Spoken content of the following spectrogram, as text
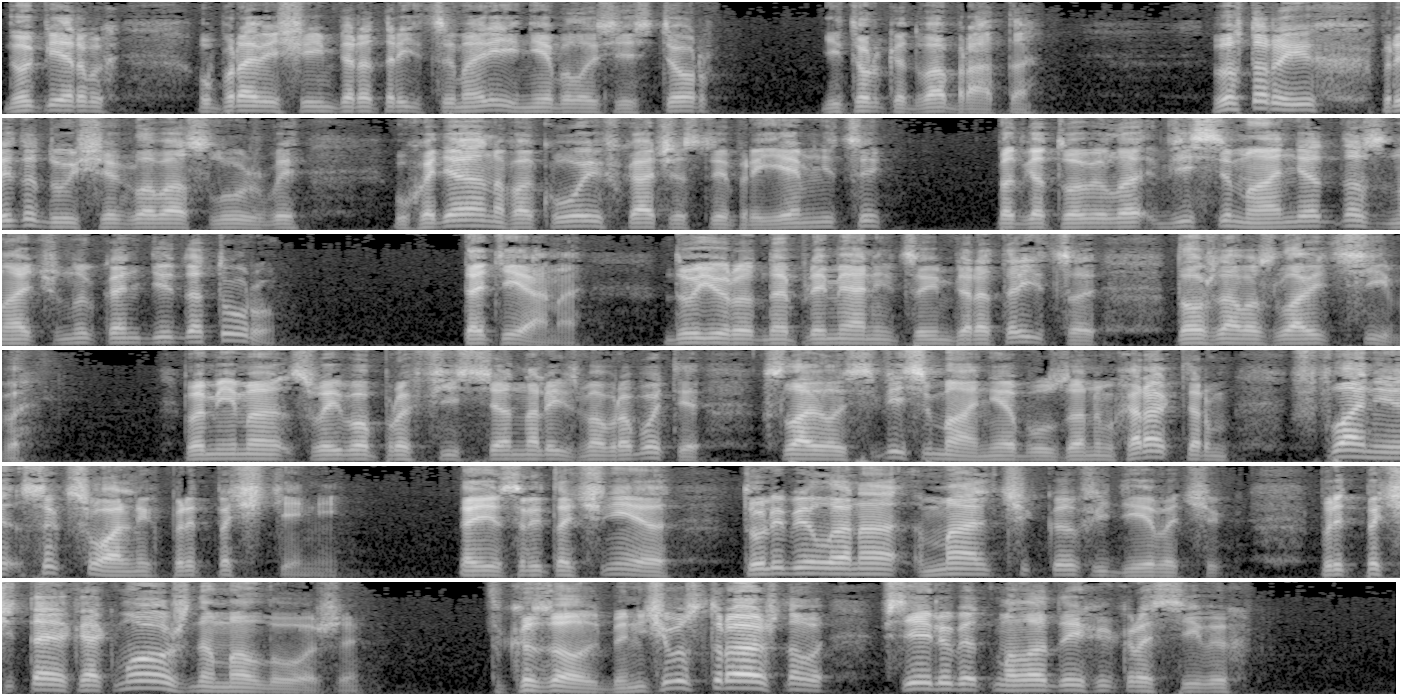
Во-первых, у правящей императрицы Марии не было сестер и только два брата. Во-вторых, предыдущая глава службы, уходя на покой в качестве преемницы, подготовила весьма неоднозначную кандидатуру. Татьяна, двоюродная племянница императрицы, должна возглавить СИБ. Помимо своего профессионализма в работе, славилась весьма необузданным характером в плане сексуальных предпочтений. А если точнее, то любила она мальчиков и девочек, предпочитая как можно моложе. Казалось бы, ничего страшного, все любят молодых и красивых.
